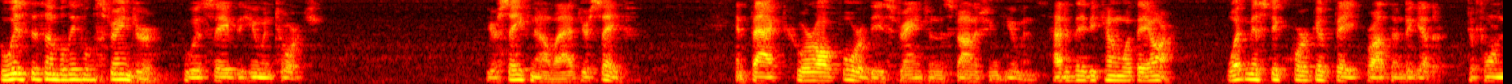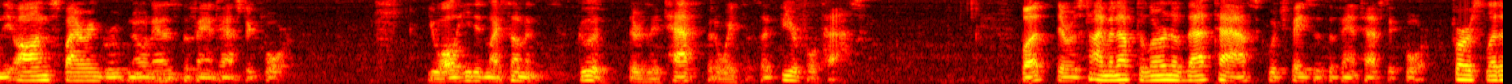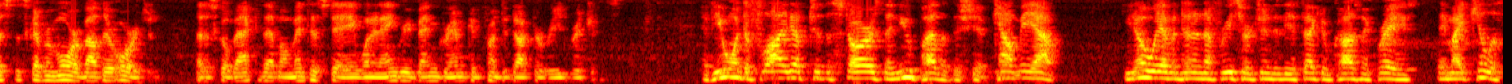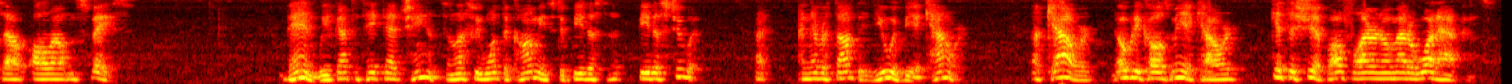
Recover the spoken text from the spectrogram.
Who is this unbelievable stranger who has saved the human torch? You're safe now, lad. You're safe. In fact, who are all four of these strange and astonishing humans? How did they become what they are? What mystic quirk of fate brought them together? to form the awe-inspiring group known as the Fantastic Four. You all heeded my summons. Good. There is a task that awaits us, a fearful task. But there is time enough to learn of that task which faces the Fantastic Four. First, let us discover more about their origin. Let us go back to that momentous day when an angry Ben Grimm confronted Dr. Reed Richards. If you want to fly up to the stars, then you pilot the ship. Count me out. You know we haven't done enough research into the effect of cosmic rays. They might kill us out all out in space. Ben, we've got to take that chance unless we want the commies to beat us beat us to it. I, I never thought that you would be a coward. A coward? Nobody calls me a coward. Get the ship. I'll fly her no matter what happens.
